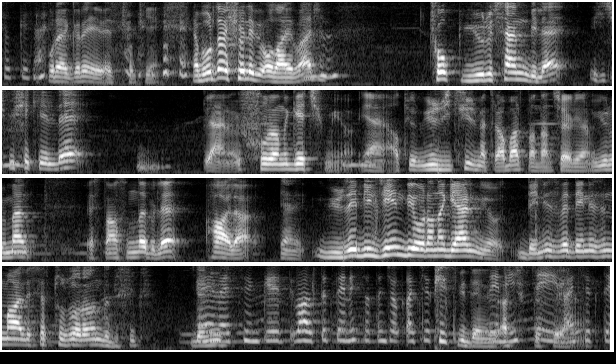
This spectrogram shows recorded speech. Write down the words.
çok güzel. Buraya göre evet çok iyi. Ya burada şöyle bir olay var. Çok yürüsen bile hiçbir şekilde yani şuranı geçmiyor. Yani atıyorum 100-200 metre abartmadan söylüyorum. Yürümen esnasında bile hala yani yüzebileceğin bir orana gelmiyor. Deniz ve denizin maalesef tuz oranı da düşük. Deniz Evet çünkü Baltık Deniz zaten çok açık pis bir deniz, deniz değil. yani. Açık de-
